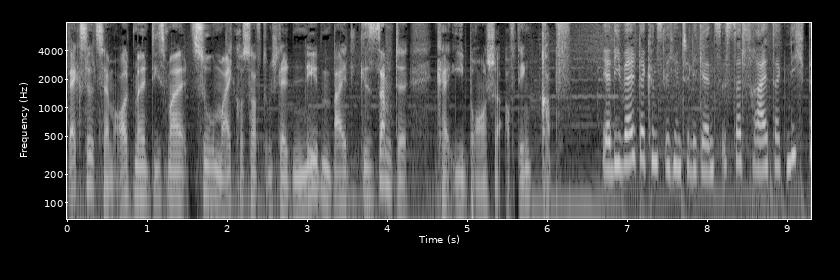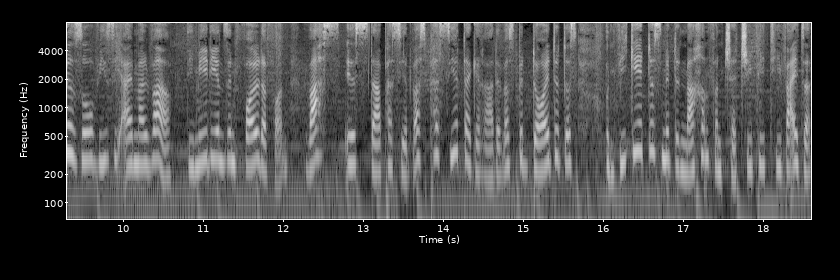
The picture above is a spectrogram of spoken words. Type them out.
wechselt Sam Altman diesmal zu Microsoft und stellt nebenbei die gesamte KI-Branche auf den Kopf. Ja, die Welt der künstlichen Intelligenz ist seit Freitag nicht mehr so, wie sie einmal war. Die Medien sind voll davon. Was ist da passiert? Was passiert da gerade? Was bedeutet das? Und wie geht es mit den Machern von ChatGPT weiter?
